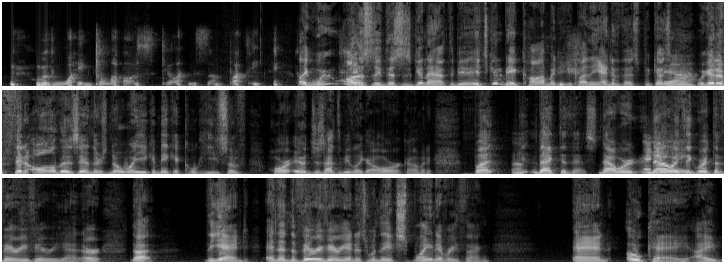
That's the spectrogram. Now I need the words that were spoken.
with white gloves killing somebody. Like, we honestly, this is going to have to be. It's going to be a comedy by the end of this because Yeah. we're going to fit all this in. There's no way you can make a cohesive horror. It'll just have to be like a horror comedy. But getting back to this, now we're now I Uh, think we're at the very very end, or not the end, and then the very very end is when they explain everything. And okay, I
